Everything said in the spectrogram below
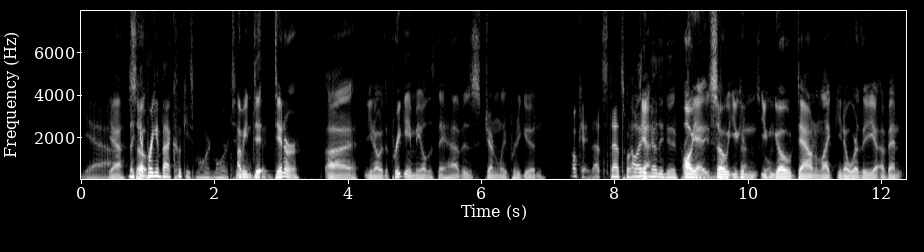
Yeah. yeah. They so, kept bringing back cookies more and more too. I mean, di- dinner. Uh, you know, the pregame meal that they have is generally pretty good. okay, that's that's what Oh, I I was. didn't Yeah. know they did. Oh yeah, so you can That's you can go down and like you know where the event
